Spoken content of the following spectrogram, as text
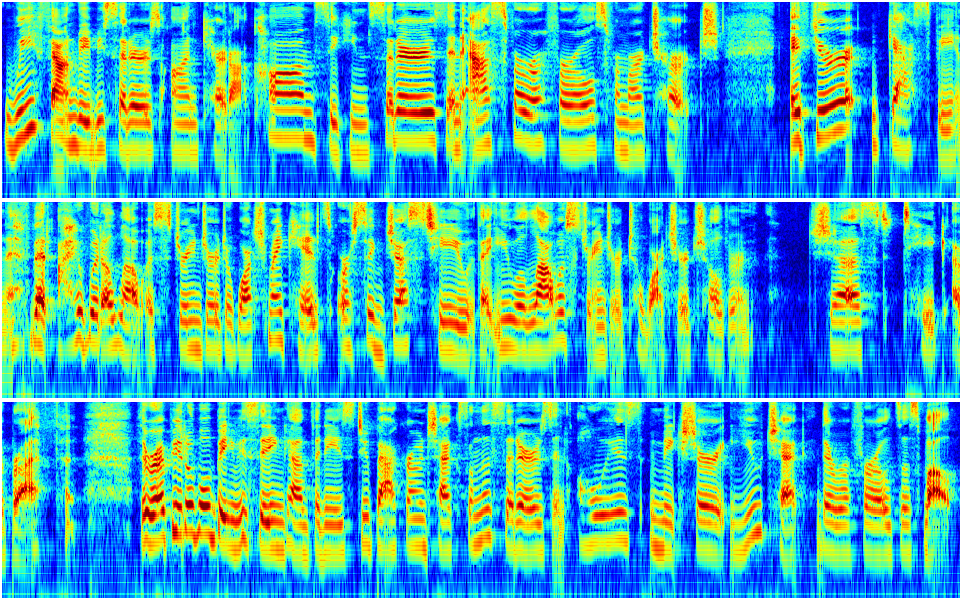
We found babysitters on care.com, seeking sitters, and asked for referrals from our church. If you're gasping that I would allow a stranger to watch my kids or suggest to you that you allow a stranger to watch your children, just take a breath. The reputable babysitting companies do background checks on the sitters and always make sure you check their referrals as well.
